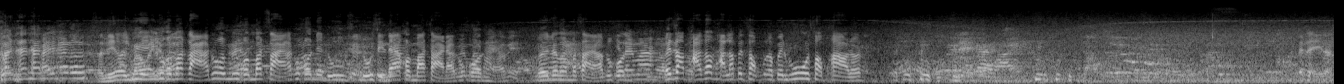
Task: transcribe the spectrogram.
ทันทันทันอันนี้มีมีคนมาสายครับทุกคนมีคนมาสายครับทุกคนเนี่ยดูดูสีหน้าคนมาสายนะทุกคนเฮ้ยเดินมาสายครับทุกคนไปสอบถามสอบถามเราเป็นสอบเราเป็นผู้สอบข่าวแล้วไปไหนน่ะ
